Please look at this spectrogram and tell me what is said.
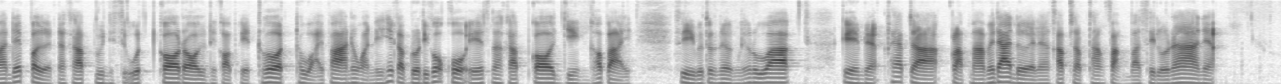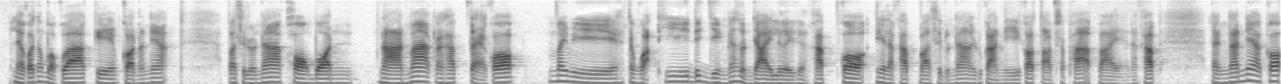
มาได้เปิดนะครับวินิซิอุสก็รออยู่ในกรอบเขตโทษ ถวายพานในวันนี้ให้กับโรดิโกโกเอสนะครับก็ยิงเข้าไป 4 ประตูหนึ่งเรียกว่า เกมเนี่ยแทบจะกลับมาไม่ได้เลยนะครับสำหรับทางฝั่งบาร์เซโลนาเนี่ยแล้วก็ต้องบอกว่าเกมก่อนนั้นเนี่ยบาร์เซโลนาครองบอลนานมากนะครับ แต่ก็ไม่มีจังหวะที่ได้ยิงน่าสนใจเลยครับ ก็นี่แหละครับบาร์เซโลนาฤดูกาลนี้ก็ตามสภาพไปนะครับ ดังนั้นเนี่ยก็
